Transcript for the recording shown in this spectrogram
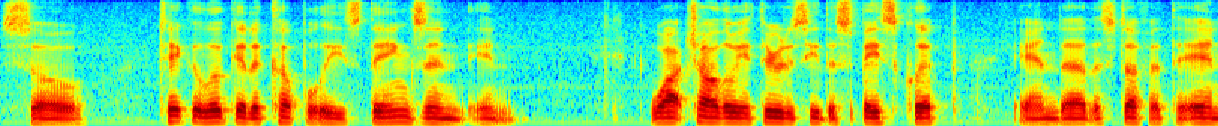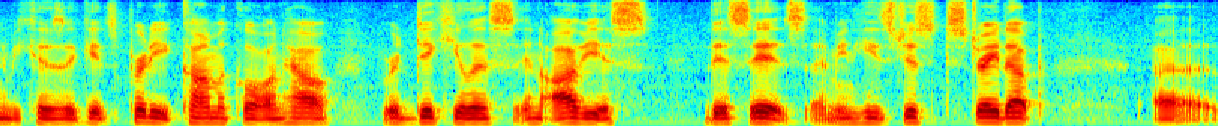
so take a look at a couple of these things and, and watch all the way through to see the space clip and uh, the stuff at the end because it gets pretty comical on how ridiculous and obvious this is. I mean, he's just straight up uh,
